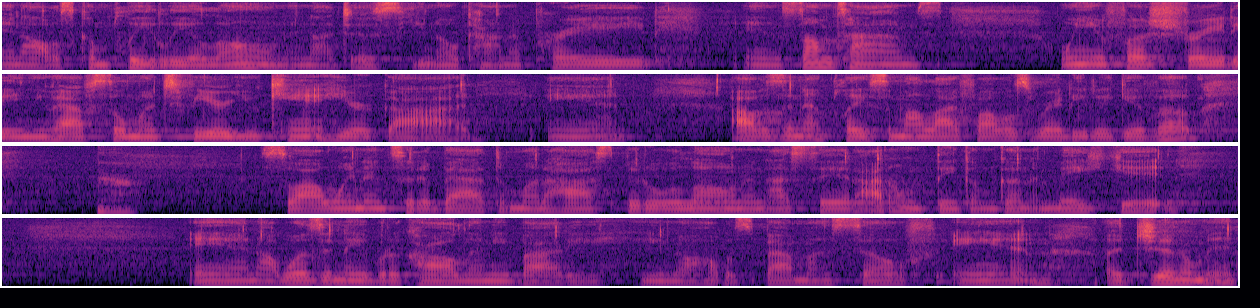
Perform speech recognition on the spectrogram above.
And I was completely alone. And I just, you know, kind of prayed. And sometimes when you're frustrated and you have so much fear, you can't hear God. And I was in that place in my life, I was ready to give up. Yeah. So I went into the bathroom of the hospital alone and I said, I don't think I'm going to make it. And I wasn't able to call anybody. You know, I was by myself. And a gentleman,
